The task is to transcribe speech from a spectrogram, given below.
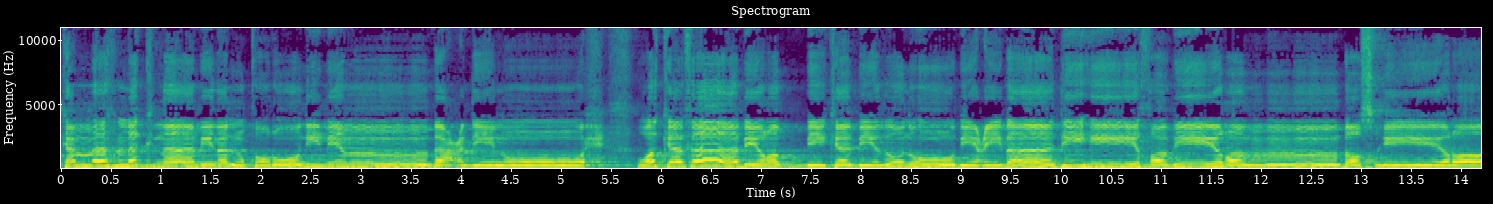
وكم أهلكنا من القرون من بعد نوح وكفى بربك بذنوب عباده خبيرا بصيرا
